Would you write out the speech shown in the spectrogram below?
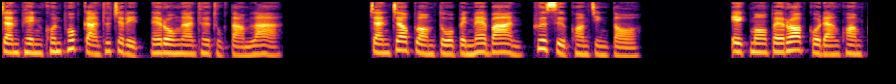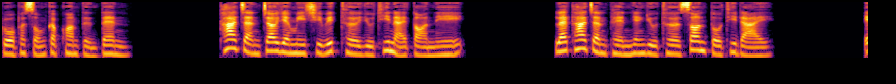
จันเพนค้นพบการทุจริตในโรงงานเธอถูกตามล่า จันเจ้าปลอมตัวเป็นแม่บ้านเพื่อสืบความจริงต่อ เอกมองไปรอบโกดังความกลัวผสมกับความตื่นเต้น ถ้าจันเจ้ายังมีชีวิตเธออยู่ที่ไหนตอนนี้ และถ้าจันเพนยังอยู่เธอซ่อนตัวที่ใด เอ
